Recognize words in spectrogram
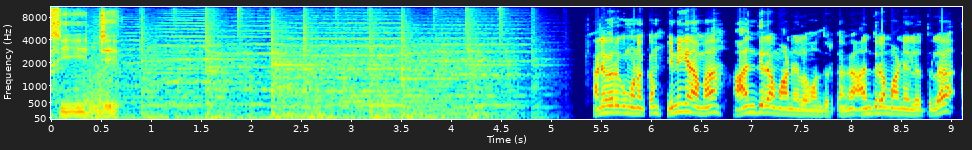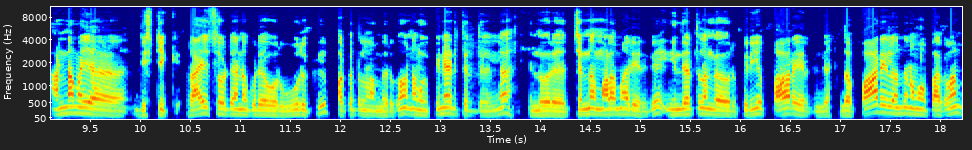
சிஜே அனைவருக்கும் வணக்கம். இன்னைக்கு நாம ஆந்திரா மாநிலம் வந்திருக்காங்க. ஆந்திரா மாநிலத்துல அன்னமய டிஸ்ட்ரிக்ட் ராயசோட்டை எனக்கூடிய ஒரு ஊருக்கு பக்கத்துல நம்ம இருக்கோம். நமக்கு பின்னாடி தெரியுதுங்க இல்லைங்களா இந்த ஒரு சின்ன மலை மாதிரி இருக்கு. இந்த இடத்துல அங்க ஒரு பெரிய பாறை இருக்குங்க. இந்த பாறையில வந்து நம்ம பார்க்கலாம்.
